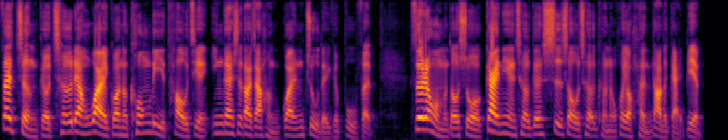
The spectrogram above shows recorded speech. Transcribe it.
在整个车辆外观的空力套件，应该是大家很关注的一个部分。虽然我们都说概念车跟市售车可能会有很大的改变，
